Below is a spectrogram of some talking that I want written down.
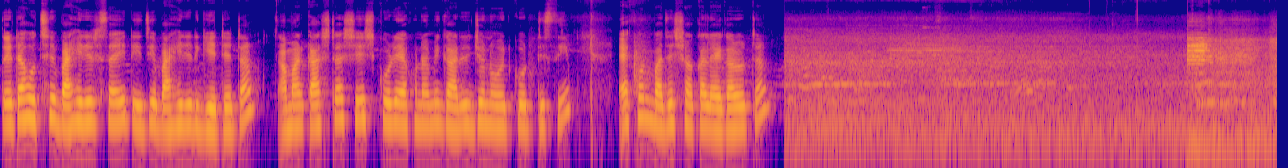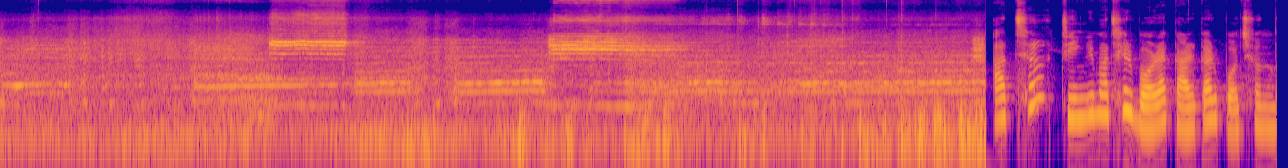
তো এটা হচ্ছে বাহিরের সাইড এই যে বাহিরের গেট এটা। আমার কাজটা শেষ করে এখন আমি গাড়ির জন্য ওয়েট করতেছি। এখন বাজে সকাল এগারোটা। আচ্ছা চিংড়ি মাছের বড়া কার কার পছন্দ?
